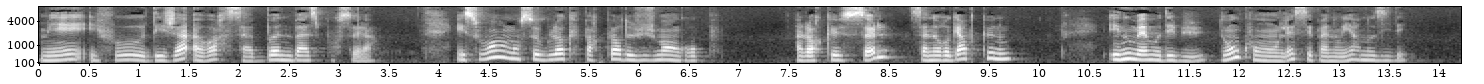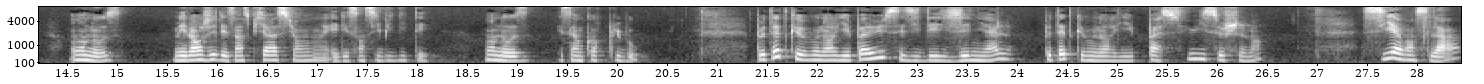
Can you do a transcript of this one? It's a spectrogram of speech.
mais il faut déjà avoir sa bonne base pour cela. Et souvent, l'on se bloque par peur de jugement en groupe, alors que seul, ça ne regarde que nous. Et nous-mêmes au début, donc on laisse s'épanouir nos idées. On ose mélanger les inspirations et les sensibilités. On ose, et c'est encore plus beau. Peut-être que vous n'auriez pas eu ces idées géniales, peut-être que vous n'auriez pas suivi ce chemin, si avant cela,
